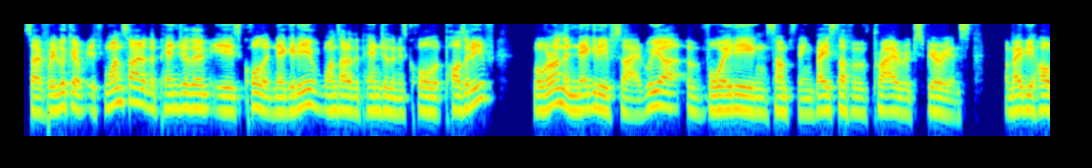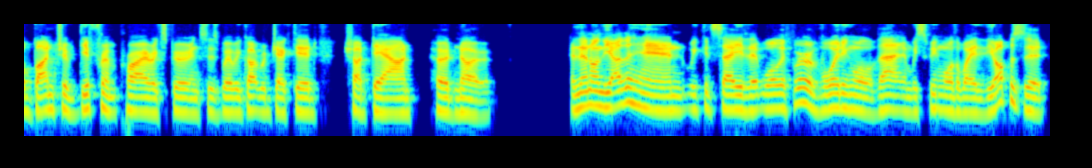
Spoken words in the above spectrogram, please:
So if we look at if one side of the pendulum is call it negative, one side of the pendulum is call it positive. Well, we're on the negative side. We are avoiding something based off of prior experience, or maybe a whole bunch of different prior experiences where we got rejected, shut down, heard no. And then on the other hand, we could say that, well, if we're avoiding all of that and we swing all the way to the opposite,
